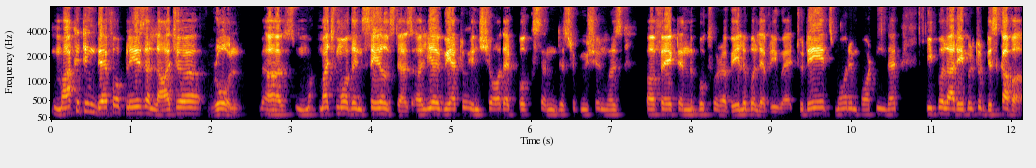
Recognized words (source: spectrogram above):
Marketing therefore plays a larger role uh, much more than sales does. Earlier, we had to ensure that books and distribution was perfect and the books were available everywhere. Today, it's more important that people are able to discover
